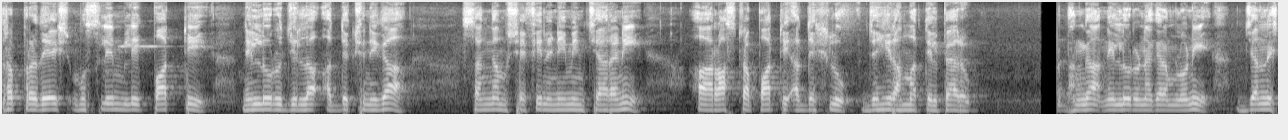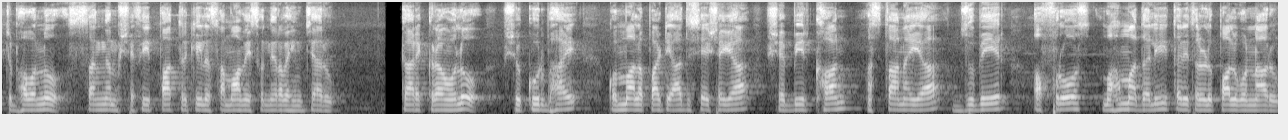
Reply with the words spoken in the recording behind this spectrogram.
Andhra Pradesh Muslim League party Nellore జిల్లా అధ్యక్షునిగా సంగం షఫీని నియమించారని ఆ రాష్ట్ర పార్టీ అధ్యక్షులు జహీర్ అహ్మద్ తెలిపారు. సందర్భంగా నెల్లూరు నగరంలోని జర్నలిస్ట్ భవన్లో సంగం షఫీ పాత్రికేయుల సమావేశం నిర్వహించారు. కార్యక్రమంలో షుకూర్భాయ్ కొమ్మాలపాటి ఆదిశేషయ్య షబ్బీర్ ఖాన్ మస్తానయ్య జుబేర్ అఫ్రోజ్ మహమ్మద్ అలీ తదితరులు పాల్గొన్నారు.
